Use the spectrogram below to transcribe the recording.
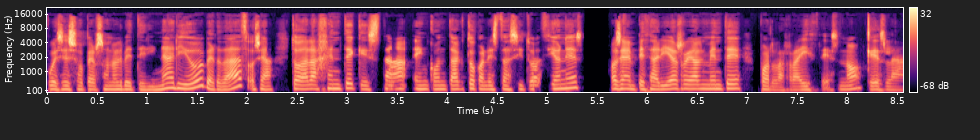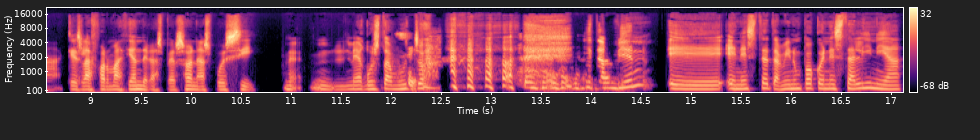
pues eso, personal veterinario, ¿verdad? O sea, toda la gente que está en contacto con estas situaciones o sea, empezarías realmente por las raíces, ¿no? Que es la, que es la formación de las personas. Pues sí, me, gusta mucho. y también eh, en esta, también un poco en esta línea,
